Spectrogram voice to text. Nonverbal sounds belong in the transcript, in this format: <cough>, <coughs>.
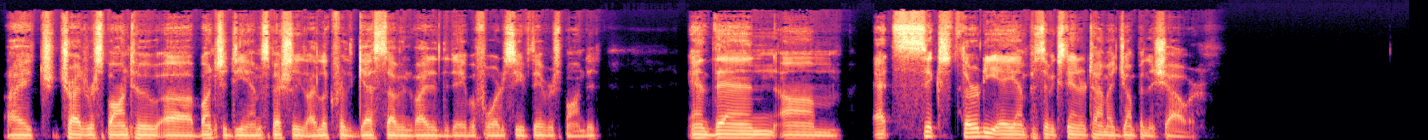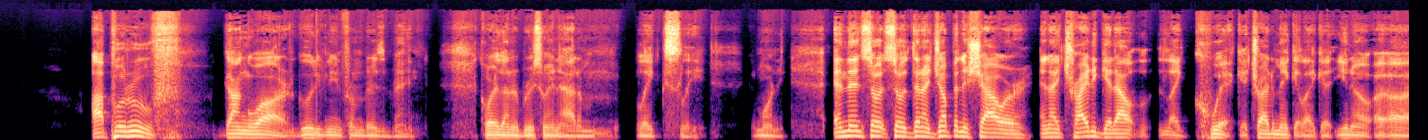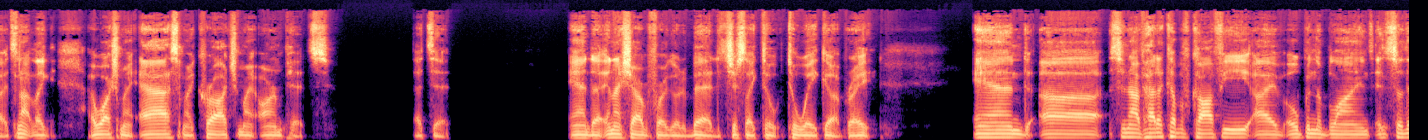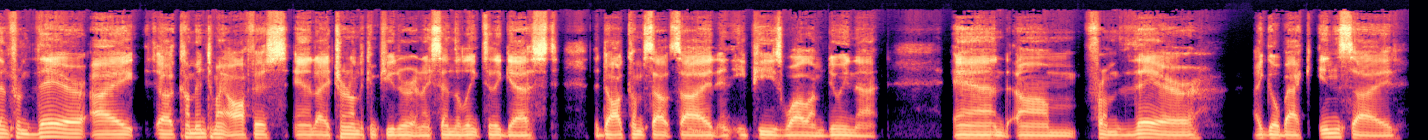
I tr- try to respond to a bunch of DMs, especially I look for the guests I've invited the day before to see if they've responded. And then um, at 6:30 a.m. Pacific Standard Time, I jump in the shower. Apuruf Gangwar, good evening from Brisbane. Corey Leonard, Bruce Wayne, Adam Blakesley. Good morning. And then so so then I jump in the shower and I try to get out like quick. I try to make it like a you know uh, it's not like I wash my ass, my crotch, my armpits. That's it. And uh, and I shower before I go to bed. It's just like to to wake up, right? And uh, so now I've had a cup of coffee. I've opened the blinds, and so then from there I uh, come into my office and I turn on the computer and I send the link to the guest. The dog comes outside and he pees while I'm doing that and um, from there I go back inside.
